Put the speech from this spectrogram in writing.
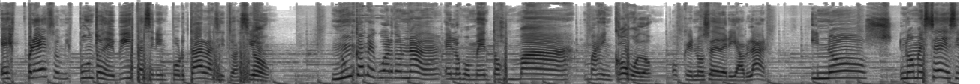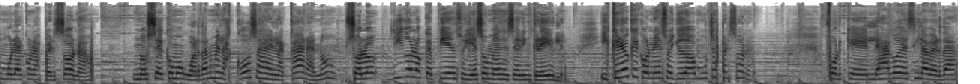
Expreso mis puntos de vista sin importar la situación. Nunca me guardo nada en los momentos más, más incómodos o que no se debería hablar. Y no, no me sé disimular con las personas. No sé cómo guardarme las cosas en la cara, ¿no? Solo digo lo que pienso y eso me hace ser increíble. Y creo que con eso ayudo a muchas personas. Porque les hago decir la verdad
